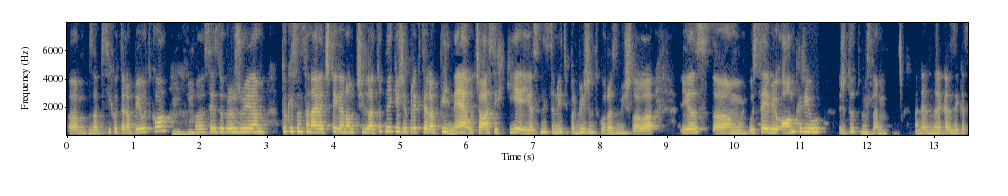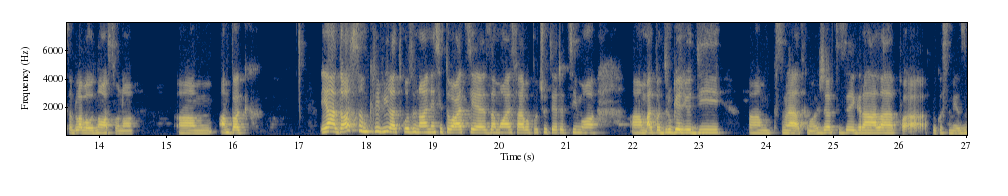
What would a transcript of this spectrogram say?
Um, za psihoterapevtko uh mhm. -huh. uh, se izobražujem. Tukaj sem se največ tega naučila, tudi nekaj že prek terapije, ne včasih, ki je. Jaz nisem niti približno tako razmišljala. Jaz, um, vse je bil on kriv, že tudi mislim, uh -huh. ne vem, reka, zdaj, ker sem bila v odnosu. No. Um, ampak, ja, dosti sem krivila tako zunanje situacije za moje slabo počutje, recimo, um, ali pa druge ljudi, um, ki sem rada tako žrtve zaigrala, pa kako sem jaz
